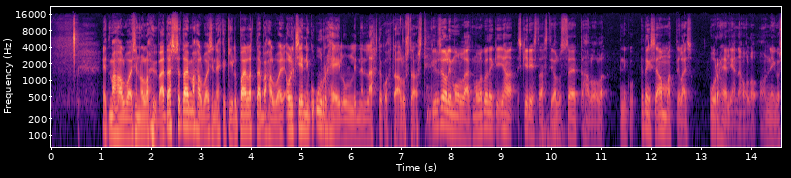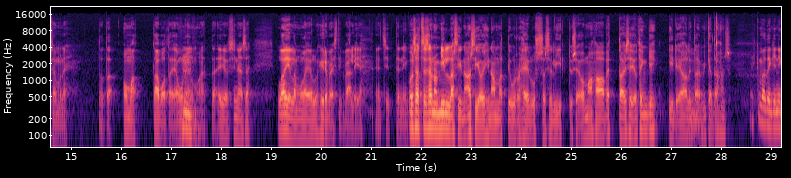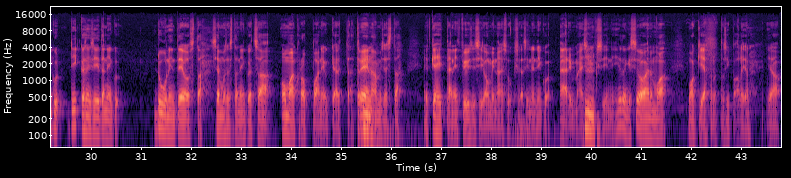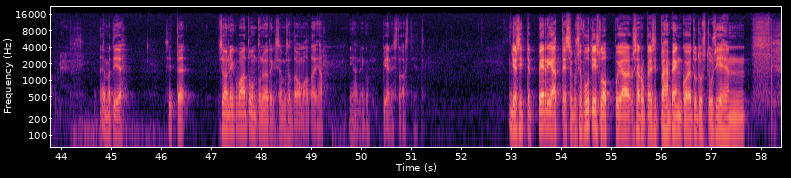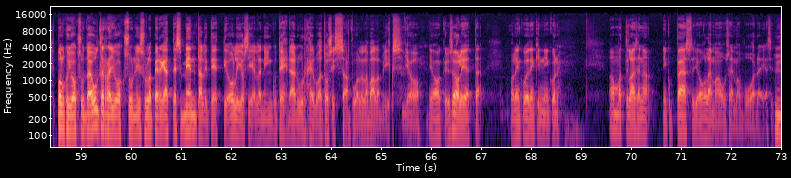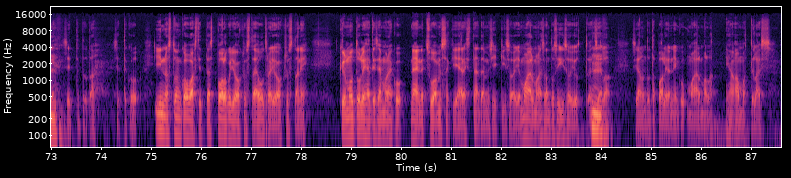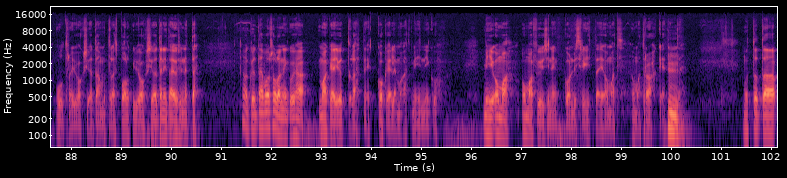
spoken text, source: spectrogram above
että mä haluaisin olla hyvä tässä tai mä haluaisin ehkä kilpailla tai mä haluaisin, oliko siihen niin kuin urheilullinen lähtökohta alusta asti? Kyllä se oli mulla, että mulla on kuitenkin ihan skidistä asti ollut se, että haluaa olla niin kuin, jotenkin se ammattilaisurheilijana olo on niin kuin semmoinen tota, oma tavoite ja unelma, hmm. että ei ole sinänsä lajilla mulla ei ollut hirveästi väliä. Et sitten niin kuin... Osaatko sanoa, millaisiin asioihin ammattiurheilussa se liittyy, se oma haave tai se jotenkin ideaali mm. tai mikä tahansa? Ehkä mä jotenkin niin kuin dikkasin siitä niin kuin duunin teosta, semmoisesta, niin että saa omaa kroppaa niin käyttää, treenaamisesta, mm. että kehittää niitä fyysisiä ominaisuuksia sinne niin kuin äärimmäisyyksiin. Mm. Niin jotenkin se on aina mua, mua kiehtonut tosi paljon. Ja en mä tiedä. Sitten se on niinku vaan tuntunut jotenkin semmoiselta omalta ihan, ihan niinku pienestä asti. Että. Ja sitten periaatteessa, kun se futis loppui ja sä rupesit vähän penkoa ja tutustua siihen polkujuoksuun tai ultrajuoksuun, niin sulla periaatteessa mentaliteetti oli jo siellä, niin kuin tehdään urheilua tosissaan puolella valmiiksi. Joo, joo kyllä se oli, että olin kuitenkin niin kuin ammattilaisena niin kuin päässyt jo olemaan useamman vuoden ja sitten, mm. sitten, tota, sitten kun innostuin kovasti tästä polkujuoksusta ja ultrajuoksusta, niin kyllä mulla tuli heti semmoinen, kun näin, että Suomessakin järjestetään tämmöisiä kisoja, ja maailmalla se on tosi iso juttu, että mm. siellä on, siellä on tota paljon niin kuin maailmalla ihan ammattilais ultrajuoksijoita, ammattilaispolkujuoksijoita, niin tajusin, että no, kyllä tämä voisi olla niin kuin ihan makea juttu lähteä kokeilemaan, että mihin, niin kuin, mihin oma, oma fyysinen kondis riittää ja omat, omat rahkeet. Mm. Mutta tota,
